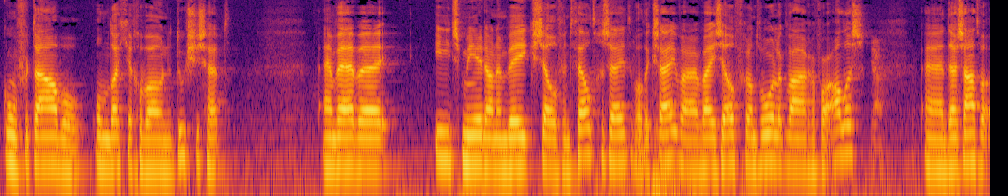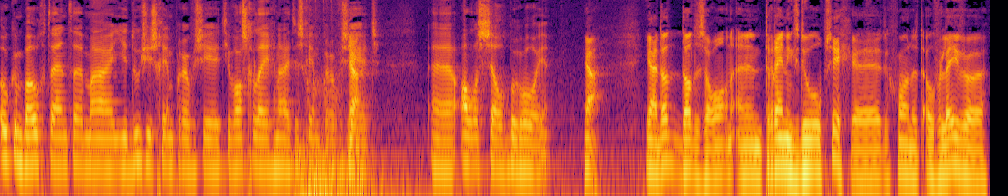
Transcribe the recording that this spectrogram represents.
comfortabel, omdat je gewoon douches hebt. En we hebben iets meer dan een week zelf in het veld gezeten, wat ik zei, waar wij zelf verantwoordelijk waren voor alles. Ja. Uh, daar zaten we ook in boogtenten, maar je douche is geïmproviseerd, je wasgelegenheid is geïmproviseerd. Ja. Uh, alles zelf berooien. Ja, ja dat, dat is al een, een trainingsdoel op zich. Uh, gewoon het overleven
